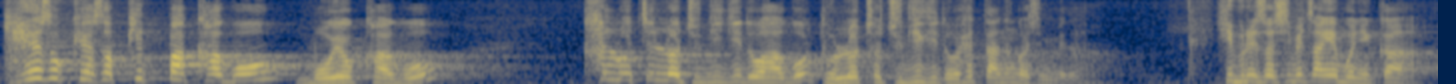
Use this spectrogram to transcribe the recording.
계속해서 핍박하고 모욕하고 칼로 찔러 죽이기도 하고 돌로 쳐 죽이기도 했다는 것입니다. 히브리서 11장에 보니까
